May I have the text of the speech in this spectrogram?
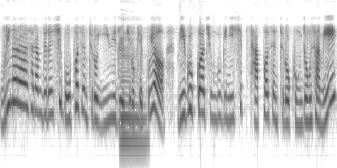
우리나라 사람들은 15%로 2위를 음. 기록했고요. 미국과 중국인이 14%로 공동 3위,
